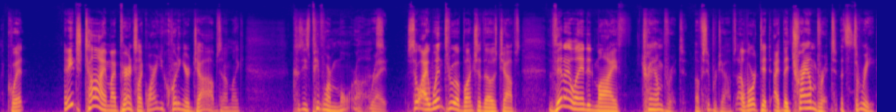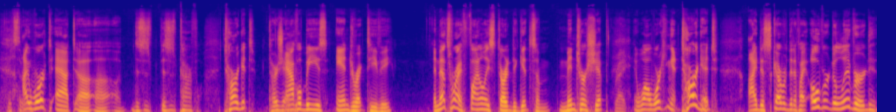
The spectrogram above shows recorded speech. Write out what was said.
I quit. And each time my parents are like, "Why are you quitting your jobs?" And I'm like, "Because these people are morons." Right. So I went through a bunch of those jobs. Then I landed my triumvirate of super jobs. I worked at I, the triumvirate. That's three. That's three. I worked at uh, uh, uh, this is this is powerful. Target, Target. Applebee's, and DirecTV. And that's where I finally started to get some mentorship. Right. And while working at Target, I discovered that if I over delivered,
